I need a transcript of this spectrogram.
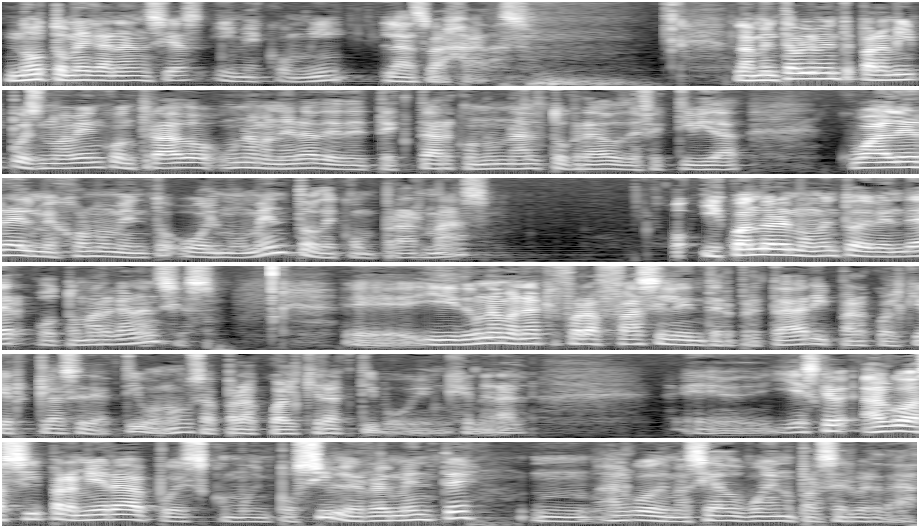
No tomé ganancias y me comí las bajadas. Lamentablemente para mí, pues no había encontrado una manera de detectar con un alto grado de efectividad cuál era el mejor momento o el momento de comprar más y cuándo era el momento de vender o tomar ganancias. Eh, y de una manera que fuera fácil de interpretar y para cualquier clase de activo, ¿no? O sea, para cualquier activo en general. Eh, y es que algo así para mí era pues como imposible realmente, mm, algo demasiado bueno para ser verdad.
